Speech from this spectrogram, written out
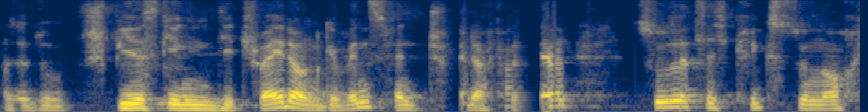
Also du spielst gegen die Trader und gewinnst, wenn Trader verlieren. Zusätzlich kriegst du noch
